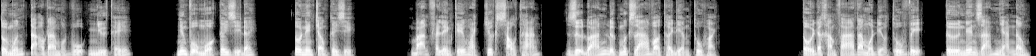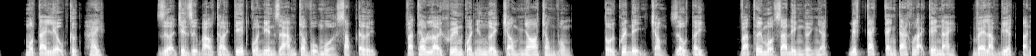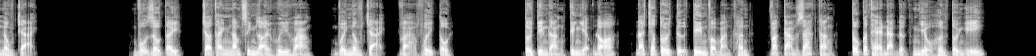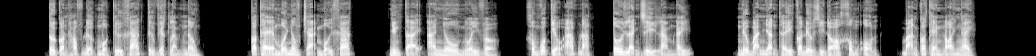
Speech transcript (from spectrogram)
Tôi muốn tạo ra một vụ như thế. Nhưng vụ mùa cây gì đây? Tôi nên trồng cây gì? Bạn phải lên kế hoạch trước 6 tháng, dự đoán được mức giá vào thời điểm thu hoạch. Tôi đã khám phá ra một điều thú vị từ niên giám nhà nông, một tài liệu cực hay. Dựa trên dự báo thời tiết của niên giám cho vụ mùa sắp tới và theo lời khuyên của những người trồng nho trong vùng, tôi quyết định trồng dâu tây và thuê một gia đình người Nhật biết cách canh tác loại cây này về làm việc ở nông trại. Vụ dâu tây trở thành năm sinh lời huy hoàng với nông trại và với tôi. Tôi tin rằng kinh nghiệm đó đã cho tôi tự tin vào bản thân và cảm giác rằng tôi có thể đạt được nhiều hơn tôi nghĩ. Tôi còn học được một thứ khác từ việc làm nông. Có thể mỗi nông trại mỗi khác, nhưng tại Año Nuevo không có kiểu áp đặt tôi lệnh gì làm nấy. Nếu bạn nhận thấy có điều gì đó không ổn, bạn có thể nói ngay.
